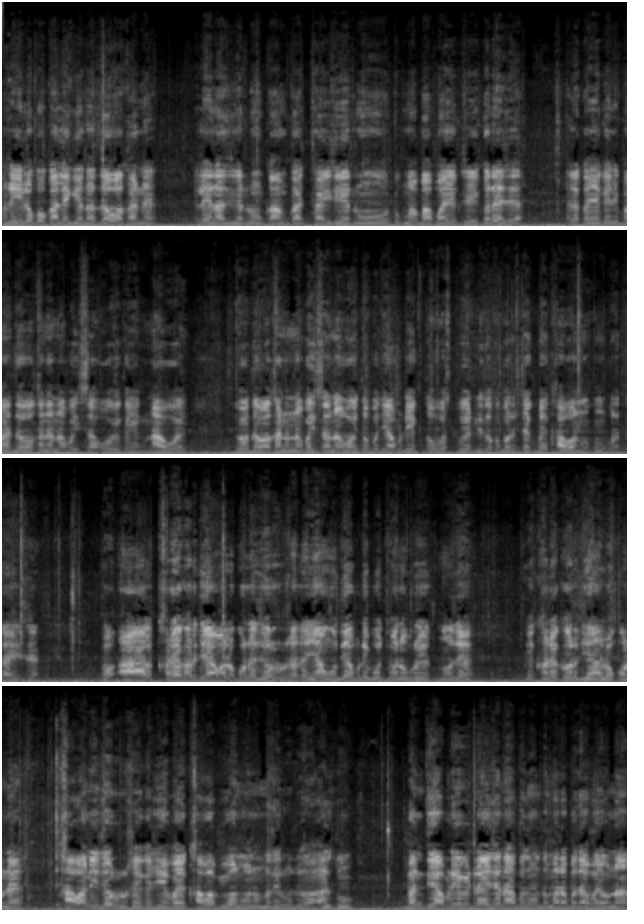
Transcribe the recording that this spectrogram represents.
અને એ લોકો કાલે ગયા હતા દવાખાને. એટલે એનાથી જેટલું કામકાજ થાય છે, એટલું ટૂંકમાં બાપા એક છે એ કરે છે. એટલે કંઈક એની પાસે દવાખાનાના પૈસા હોય, કંઈક ના હોય. જો દવાખાનાના પૈસા ના હોય તો પછી આપણે એક તો વસ્તુ એટલી તો ખબર છે કે ભાઈ ખાવાનું શું કરતા છે. તો આ ખરેખર જે આવા લોકોને જરૂર છે ને ત્યાં સુધી આપણે પહોંચવાનો પ્રયત્ન છે કે ખરેખર જ્યાં લોકોને ખાવાની જરૂર છે કે જે ભાઈ ખાવા પીવાનું એનું નથી હાલતું બનતી આપણે એવી ટ્રાય છે ને આ બધું તમારા બધા ભાઈઓના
